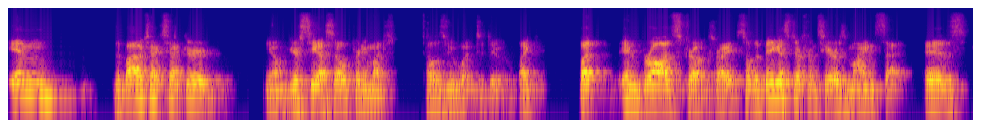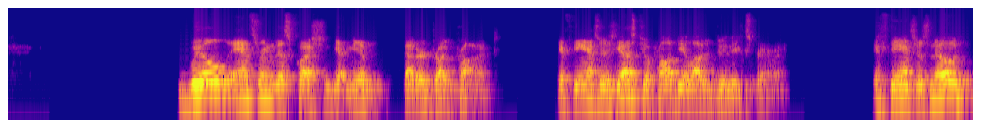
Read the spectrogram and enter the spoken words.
In the biotech sector, you know, your CSO pretty much tells you what to do. Like, but in broad strokes, right? So the biggest difference here is mindset is will answering this question get me a better drug product? If the answer is yes, you'll probably be allowed to do the experiment. If the answer is no,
